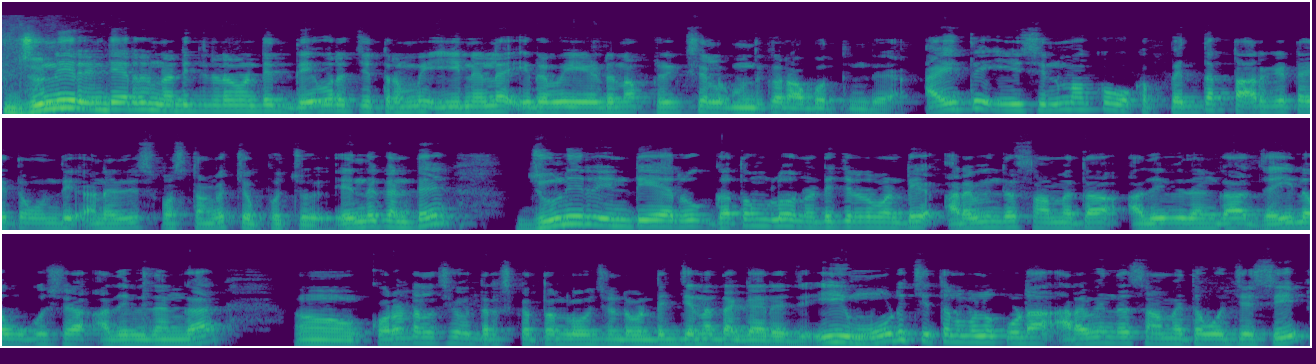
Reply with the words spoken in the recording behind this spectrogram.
జూనియర్ ఎన్టీఆర్ నటించినటువంటి దేవర చిత్రం ఈ నెల ఇరవై ఏడున ప్రేక్షకుల ముందుకు రాబోతుంది. అయితే ఈ సినిమాకు ఒక పెద్ద టార్గెట్ అయితే ఉంది అనేది స్పష్టంగా చెప్పొచ్చు. ఎందుకంటే జూనియర్ ఎన్టీఆర్ గతంలో నటించినటువంటి అరవింద సామెత అదేవిధంగా జైలవకుశ అదేవిధంగా కొరటల శివ దర్శకత్వంలో వచ్చినటువంటి జనతా గ్యారేజ్. ఈ మూడు చిత్రములు కూడా అరవింద సామెత వచ్చేసి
